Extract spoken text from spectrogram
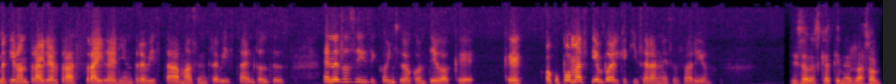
metieron tráiler tras tráiler y entrevista más entrevista, entonces en eso sí sí coincido contigo que, que ocupó más tiempo del que quisiera necesario. Y sabes que tienes razón.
